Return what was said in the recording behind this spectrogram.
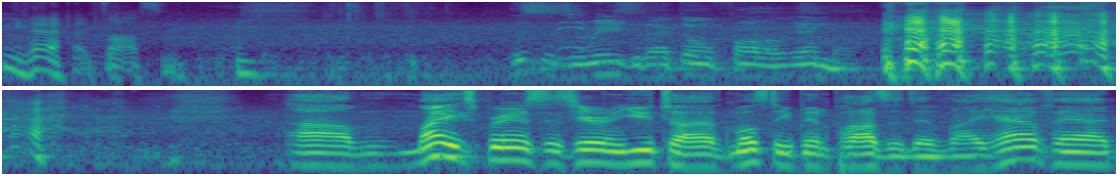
Yeah, That's awesome. This is the reason I don't follow Emma. um, my experiences here in Utah have mostly been positive. I have had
